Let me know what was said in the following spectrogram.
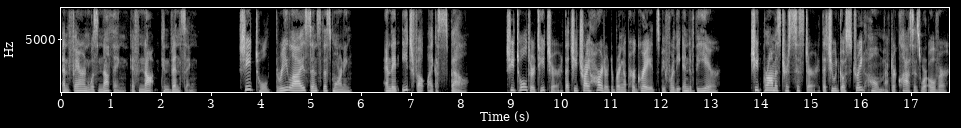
and Faron was nothing if not convincing. She'd told three lies since this morning, and they'd each felt like a spell. She told her teacher that she'd try harder to bring up her grades before the end of the year. She'd promised her sister that she would go straight home after classes were over.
